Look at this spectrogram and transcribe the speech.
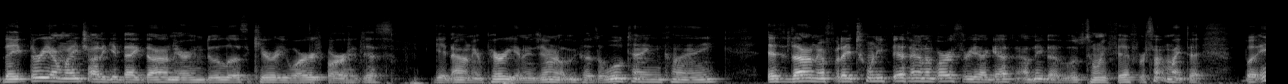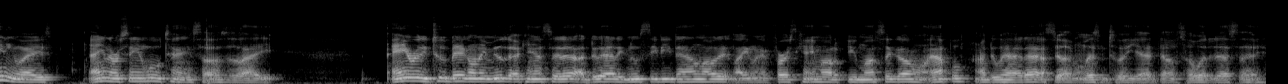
day three, I might try to get back down there and do a little security work, or just get down there. Period in general, because the Wu Tang Clan is down there for their 25th anniversary. I guess I think that was 25th or something like that. But anyways, I ain't never seen Wu Tang, so it's like I ain't really too big on their music. I can't say that. I do have a new CD downloaded, like when it first came out a few months ago on Apple. I do have that. I still haven't listened to it yet though. So what did that say?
